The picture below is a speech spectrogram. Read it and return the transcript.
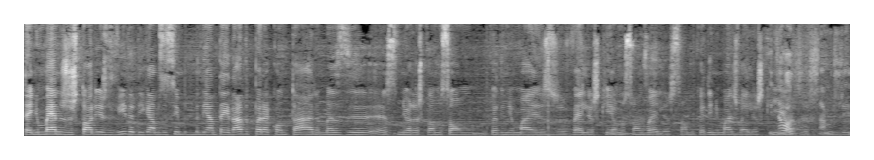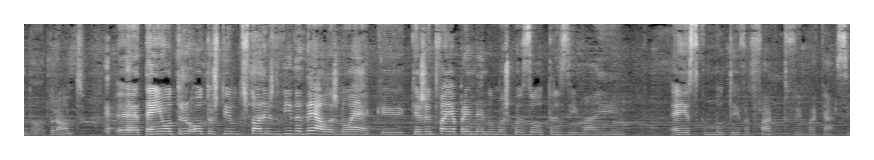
tenho menos histórias de vida, digamos assim, mediante a idade para contar, mas uh, as senhoras, como são um bocadinho mais velhas que eu, não são velhas, são um bocadinho mais velhas que Idosas, eu. somos idosos. Pronto. Uh, tem outro, outro estilo de histórias de vida delas, não é? Que, que a gente vai aprendendo umas com as outras e vai. É isso que me motiva, de facto, vir para cá, sim.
